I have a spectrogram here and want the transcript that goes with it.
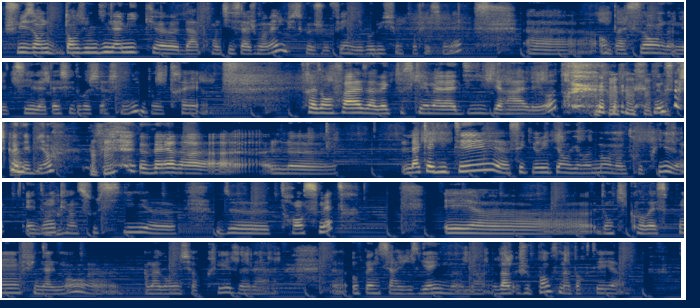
je suis dans une dynamique euh, d'apprentissage moi-même, puisque je fais une évolution professionnelle, euh, en passant d'un métier d'attaché de recherche clinique, donc très très en phase avec tout ce qui est maladie virale et autres. donc ça, je connais bien. Mhm. vers le, la qualité, euh, sécurité, environnement en entreprise, est donc mhm. un souci euh, de transmettre et euh, donc qui correspond finalement, à ma grande surprise, à la Open Service Game, ben, je pense m'apporter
